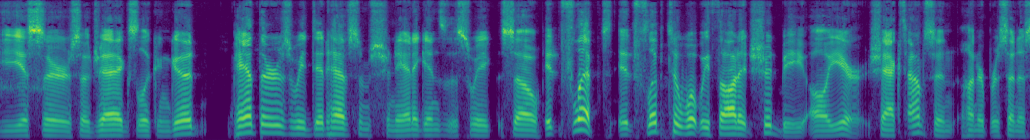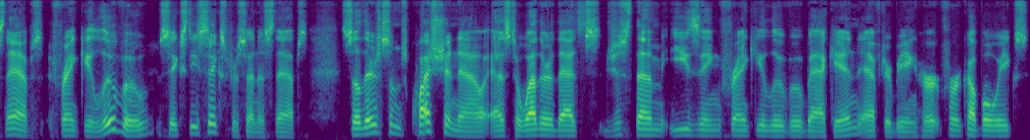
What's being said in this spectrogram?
Yes, sir. So Jags looking good. Panthers, we did have some shenanigans this week. So it flipped. It flipped to what we thought it should be all year. Shaq Thompson, 100% of snaps. Frankie Luvu, 66% of snaps. So there's some question now as to whether that's just them easing Frankie Luvu back in after being hurt for a couple weeks,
